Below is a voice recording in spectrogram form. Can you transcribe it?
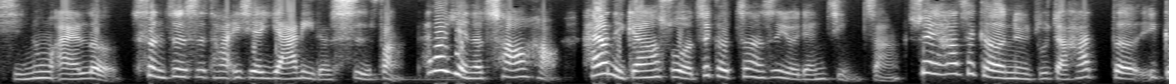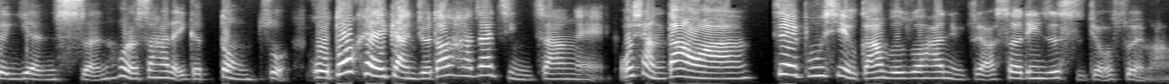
喜怒哀乐，甚至是他一些压力的释放，他都演得超好。还有你刚刚说的这个，真的是有点紧张，所以他这个女主角她的一个眼神，或者是她的一个动作，我都可以感觉到她在紧张。诶，我想到啊，这部戏我刚刚不是说她女主角设定是十九岁吗？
